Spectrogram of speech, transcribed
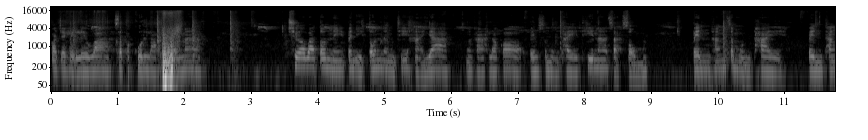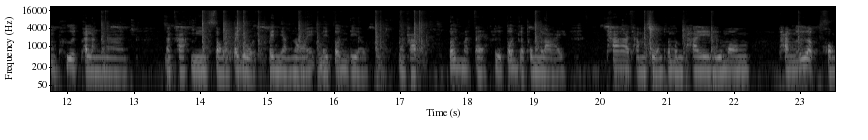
ก็จะเห็นเลยว่าสรรพคุณหลากหลายมาก เชื่อว่าต้นนี้เป็นอีกต้นหนึ่งที่หายากนะคะ แล้วก็เป็นสมุนไพรที่น่าสะสม เป็นทั้งสมุนไพร เป็นทั้งพืชพลังงานนะคะ มีสองประโยชน์เป็นอย่างน้อยในต้นเดียวนะคะ ต้นมะแตกหรือต้นกระทงลาย ถ้าทำสวนสมุนไพรหรือมองทางเลือกของ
